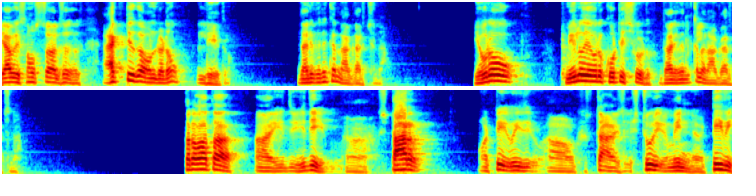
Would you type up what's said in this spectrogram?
యాభై సంవత్సరాలు యాక్టివ్గా ఉండడం లేదు. దాని వెనుక నాగార్జున. ఎవరో మీలో ఎవరో కోటీశ్వరుడు దాని వెనుకల నాగార్జున. తర్వాత ఇది ఇది star TV star studio I mean TV.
